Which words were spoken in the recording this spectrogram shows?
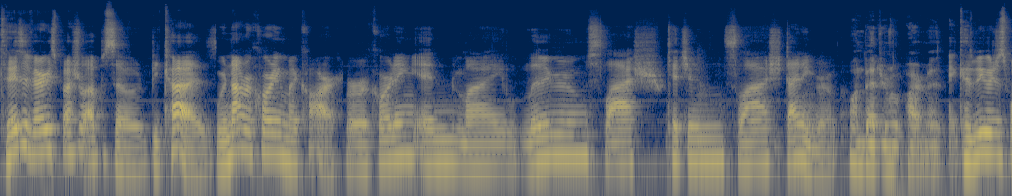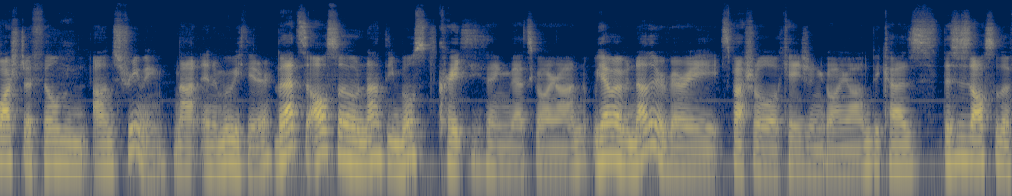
Today's a very special episode because we're not recording in my car. We're recording in my living room slash kitchen slash dining room One bedroom apartment. because we just watched a film on streaming, not in a movie theater. But that's also not the most crazy thing that's going on. We have another very special occasion going on because this is also the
